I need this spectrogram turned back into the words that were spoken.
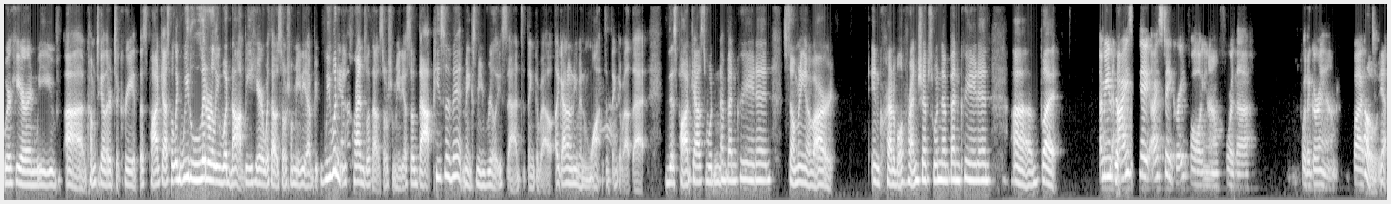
we're here and we've uh, come together to create this podcast. But like we literally would not be here without social media. We wouldn't be friends without social media. So that piece of it makes me really sad to think about. Like i don't even want to think about that. This podcast wouldn't have been created. So many of our incredible friendships wouldn't have been created. Uh, but I mean, I stay I stay grateful, you know, for the for the gram. But oh yeah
